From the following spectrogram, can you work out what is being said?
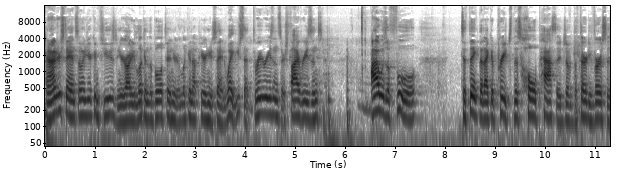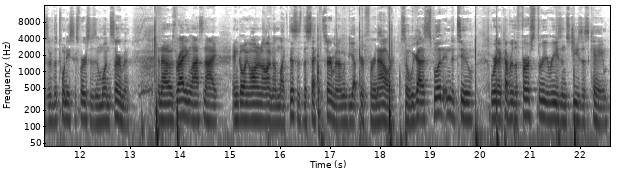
And I understand some of you are confused and you're already looking at the bulletin, you're looking up here and you're saying, wait, you said three reasons, there's five reasons. I was a fool to think that I could preach this whole passage of the 30 verses or the 26 verses in one sermon. And I was writing last night and going on and on. And I'm like, this is the second sermon. I'm going to be up here for an hour. So we got to split it into two. We're going to cover the first three reasons Jesus came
